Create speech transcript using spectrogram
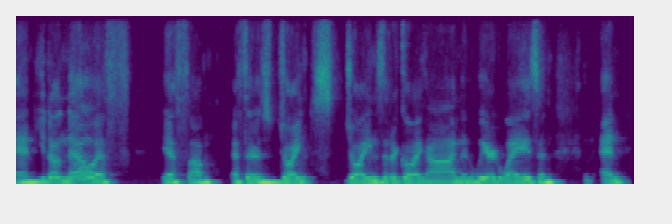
and you don't know if if um, if there's joints joins that are going on in weird ways, and and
